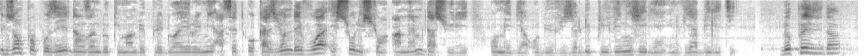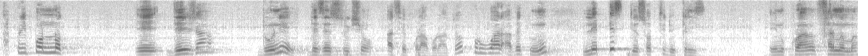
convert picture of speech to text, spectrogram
ils ont proposé dans un document de plaidoyer remis à cette occasion des voies et solutions à même d'assurer aux médias audiovisuels du privé nigérien une viabilité. Le président a pris bonne note et déjà donné des instructions à ses collaborateurs pour voir avec nous les pistes de sortie de crise. Et nous croyons fermement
